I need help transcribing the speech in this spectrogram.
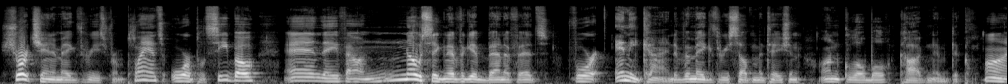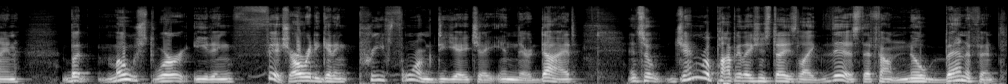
short-chain omega-3s from plants, or placebo, and they found no significant benefits for any kind of omega-3 supplementation on global cognitive decline, but most were eating fish, already getting preformed DHA in their diet, and so general population studies like this that found no benefit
